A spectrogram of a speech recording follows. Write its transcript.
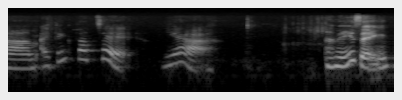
um, I think that's it. Yeah. Amazing.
